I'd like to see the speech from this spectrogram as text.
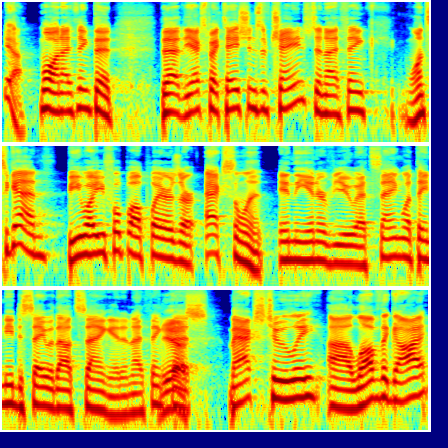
Yeah. Well, and I think that that the expectations have changed, and I think once again, BYU football players are excellent in the interview at saying what they need to say without saying it. And I think Yes. that Max Tooley, uh, love the guy,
